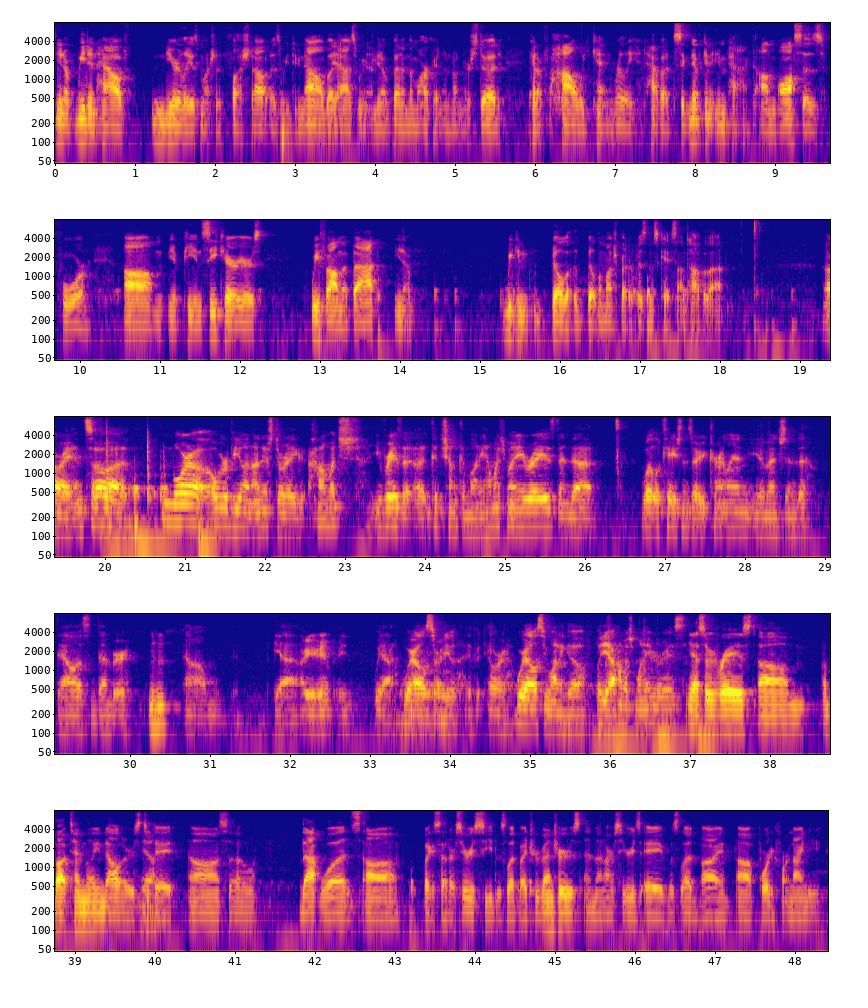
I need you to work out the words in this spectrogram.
you know we didn't have nearly as much fleshed out as we do now, but Yeah, as we've yeah. you know been in the market and understood kind of how we can really have a significant impact on losses for um, you know P and C carriers, we found that that you know we can build a, build a much better business case on top of that. all right. And so, uh, more uh, overview on, Understory. How much you've raised a, a good chunk of money. How much money you raised, and uh, what locations are you currently in? You mentioned uh, Dallas and Denver. Mm-hmm. Um, yeah. Are you? Yeah. Where else are you? If, or where else you want to go? But yeah, how much money have you raised? Yeah, so we've raised um, about ten million dollars to Yeah. date. Uh, so that was, uh, like I said, our Series Seed was led by True Ventures, and then our Series A was led by uh, 4490.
